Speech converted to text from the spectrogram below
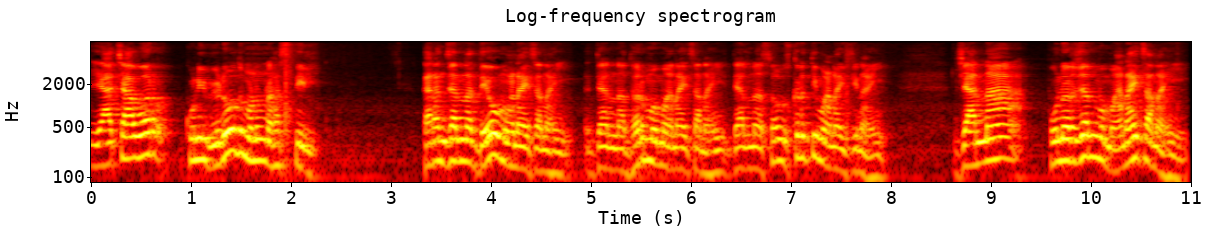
याच्यावर कुणी विनोद म्हणून हसतील कारण ज्यांना देव मानायचा नाही ज्यांना धर्म मानायचा नाही त्यांना संस्कृती मानायची नाही ज्यांना पुनर्जन्म मानायचा नाही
